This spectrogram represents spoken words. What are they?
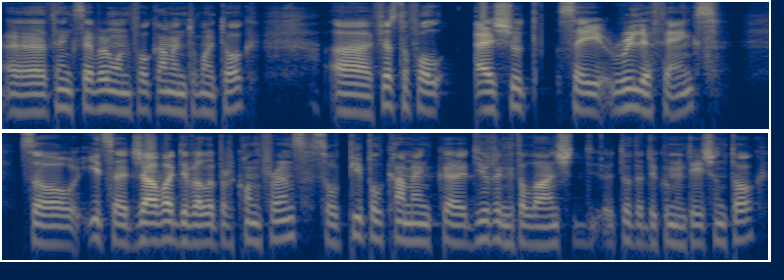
uh, thanks everyone for coming to my talk. Uh, first of all, I should say really thanks. So it's a Java developer conference. So people coming uh, during the lunch to the documentation talk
